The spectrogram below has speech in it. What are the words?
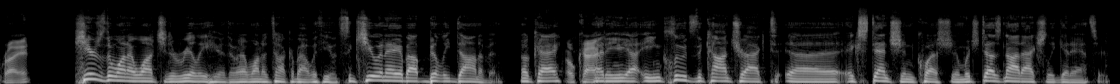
Right. Here's the one I want you to really hear that I want to talk about with you. It's the Q and A about Billy Donovan. Okay. Okay. And he, uh, he includes the contract uh, extension question, which does not actually get answered.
